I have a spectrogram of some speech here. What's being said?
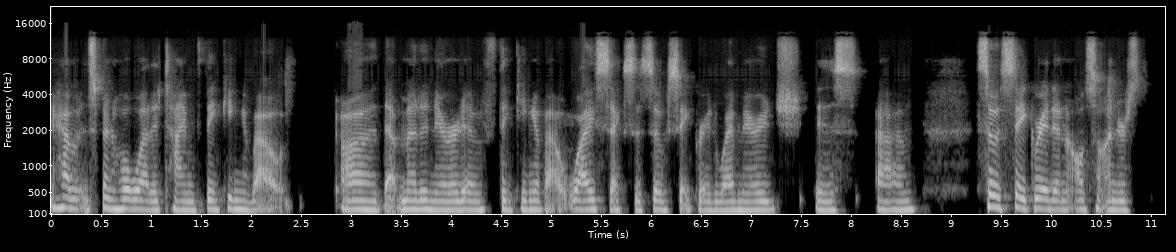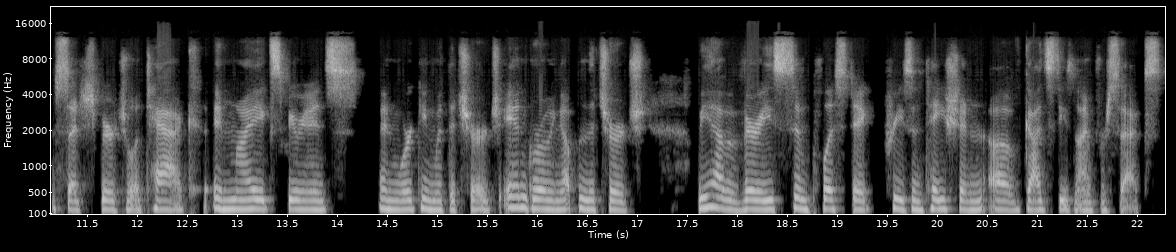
haven't spent a whole lot of time thinking about uh, that meta narrative, thinking about why sex is so sacred, why marriage is um, so sacred, and also under such spiritual attack. In my experience and working with the church and growing up in the church, we have a very simplistic presentation of God's design for sex.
